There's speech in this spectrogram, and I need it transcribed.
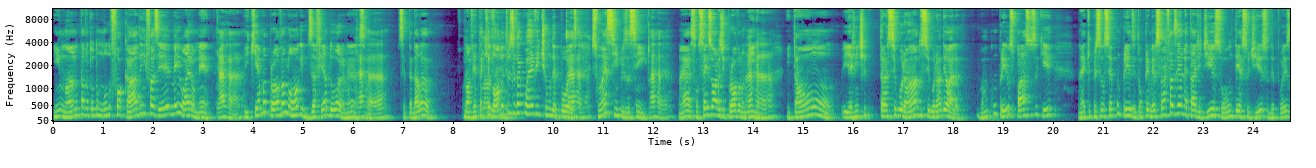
em um ano estava todo mundo focado em fazer meio Ironman. Aham. E que é uma prova longa e desafiadora, né? Aham. Você pedala 90 90. quilômetros e vai correr 21 depois. Aham. Isso não é simples assim. Aham. Né? São seis horas de prova no mínimo. Aham. Então, e a gente tá segurando, segurando, e olha, vamos cumprir os passos aqui, né, que precisam ser cumpridos. Então, primeiro você vai fazer a metade disso, ou um terço disso, depois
